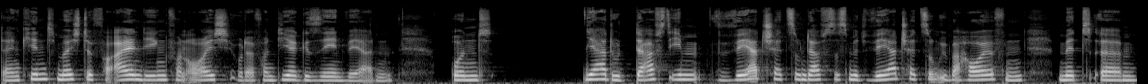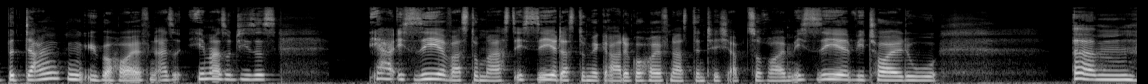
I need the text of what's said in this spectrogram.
Dein Kind möchte vor allen Dingen von euch oder von dir gesehen werden. Und ja, du darfst ihm Wertschätzung, darfst es mit Wertschätzung überhäufen, mit ähm, Bedanken überhäufen. Also immer so dieses, ja, ich sehe, was du machst. Ich sehe, dass du mir gerade geholfen hast, den Tisch abzuräumen. Ich sehe, wie toll du ähm,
